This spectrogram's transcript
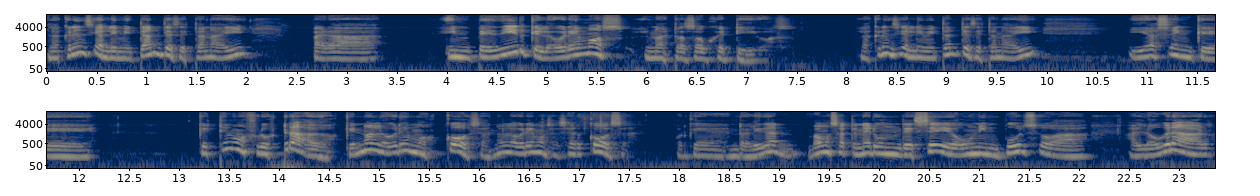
Las creencias limitantes están ahí para impedir que logremos nuestros objetivos. Las creencias limitantes están ahí y hacen que, que estemos frustrados, que no logremos cosas, no logremos hacer cosas. Porque en realidad vamos a tener un deseo, un impulso a, lograr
